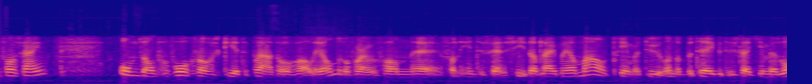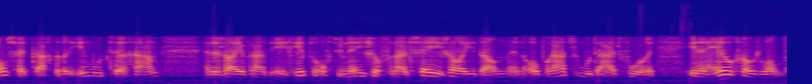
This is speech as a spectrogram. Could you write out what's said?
van zijn. Om dan vervolgens nog eens een keer te praten over allerlei andere vormen van, van interventie, dat lijkt me helemaal prematuur. Want dat betekent dus dat je met landstrijdkrachten erin moet gaan. En dan zal je vanuit Egypte of Tunesië of vanuit zee zal je dan een operatie moeten uitvoeren in een heel groot land.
